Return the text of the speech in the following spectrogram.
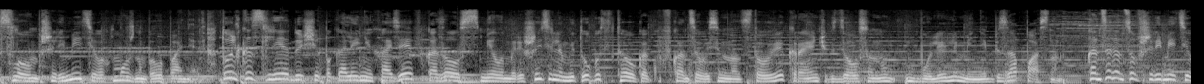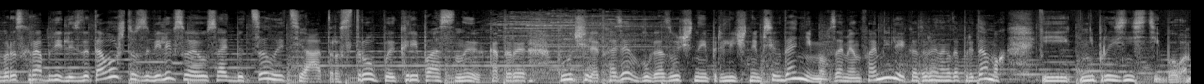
Словом, Шереметьевых можно было понять. Только следующее поколение хозяев оказалось смелым и решительным, и то после того, как в конце 18 века райончик сделался, ну, более или менее безопасным. В конце концов, Шереметьевы расхрабрились до того, что завели в своей усадьбе целый театр с труппой крепостных, которые получили от хозяев благозвучные и приличные псевдонимы взамен фамилии, которые иногда при дамах и не произнести было.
